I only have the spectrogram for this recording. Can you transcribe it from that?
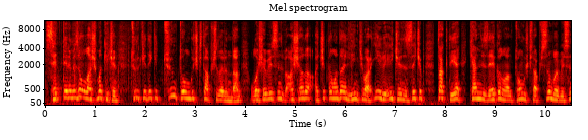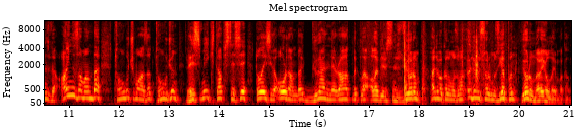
Setlerimize ulaşmak için Türkiye'deki tüm Tonguç kitapçılarından ulaşabilirsiniz ve aşağıda açıklamada linki var. İl ve ilçenizi seçip tak diye kendinize yakın olan Tonguç kitapçısını bulabilirsiniz ve aynı zamanda Tonguç mağaza Tonguç'un resmi kitap sitesi dolayısıyla oradan da güvenle rahatlıkla alabilirsiniz diyorum. Hadi bakalım o zaman ödül sorumuzu yapın yorumlara yollayın bakalım.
